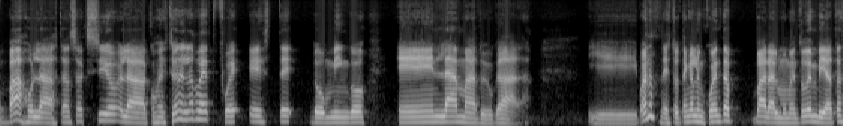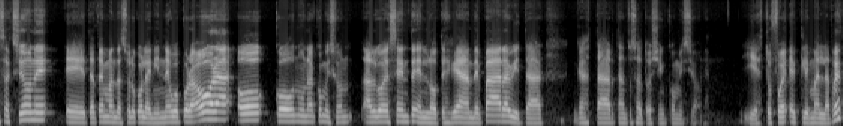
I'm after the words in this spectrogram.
bajo la transacción, la congestión en la red fue este domingo en la madrugada. Y bueno, esto téngalo en cuenta para el momento de enviar transacciones. Eh, trata de mandar solo con Lightning Network por ahora o con una comisión algo decente en lotes grandes para evitar gastar tanto Satoshi en comisiones. Y esto fue el clima en la red.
